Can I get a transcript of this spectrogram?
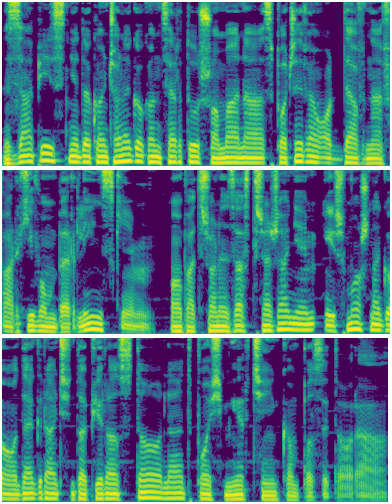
Zapis niedokończonego koncertu Schumana spoczywał od dawna w archiwum berlińskim, opatrzony zastrzeżeniem, iż można go odegrać dopiero 100 lat po śmierci kompozytora.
